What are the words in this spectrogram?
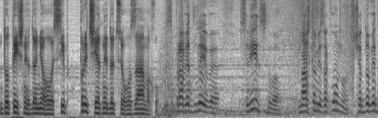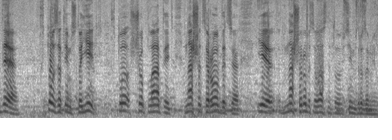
дотичних до нього осіб причетний до цього замаху. справедливе слідство на основі закону ще доведе, хто за тим стоїть, хто що платить, на що це робиться, і на що робиться, власне, то всім зрозуміло.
